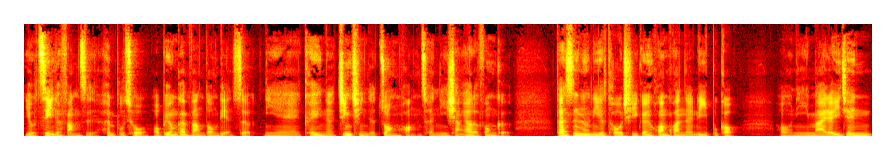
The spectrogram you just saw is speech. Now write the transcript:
有自己的房子很不错，我不用看房东脸色，你也可以呢尽情的装潢成你想要的风格。但是呢，你的头期跟还款能力不够哦，你买了一间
